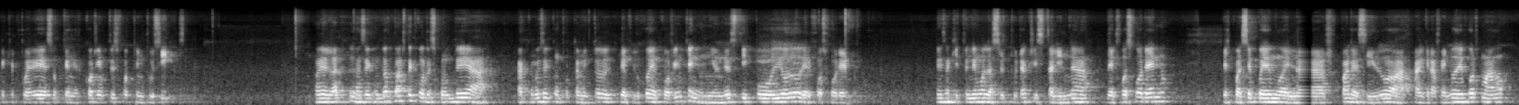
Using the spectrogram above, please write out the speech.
que puedes obtener corrientes fotointusivas. la, la, segunda parte corresponde a, a, cómo es el comportamiento del, flujo de corriente en uniones tipo diodo del fosforeno. Entonces aquí tenemos la estructura cristalina del fosforeno, el cual se puede modelar parecido al grafeno deformado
